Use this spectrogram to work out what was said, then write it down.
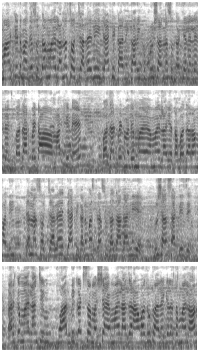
मार्केटमध्ये सुद्धा महिलांना शौचालय नाही त्या ठिकाणी. कारण की पुरुषांना सुद्धा केलेले. ते बाजारपेठ मार्केट आहे. बाजारपेठमध्ये मै महिला येतात बाजारामध्ये. त्यांना शौचालय त्या ठिकाणी बसल्या सुद्धा जागा नाही आहे पुरुषांसाठीच आहे. कारण की महिलांची फार बिकट समस्या आहे. महिला जर आवाज उठवायला गेला तर महिलावर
